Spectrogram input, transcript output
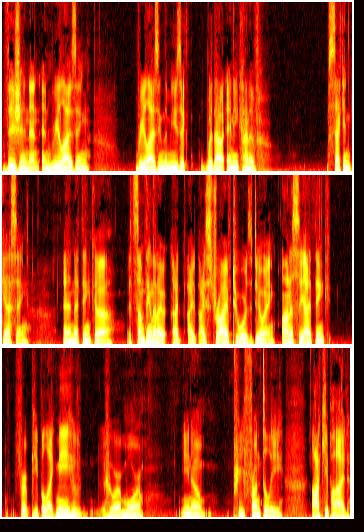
vision and, and realizing realizing the music without any kind of second guessing. And I think uh, it's something that I, I, I, I strive towards doing. Honestly, I think for people like me who who are more, you know, prefrontally occupied,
